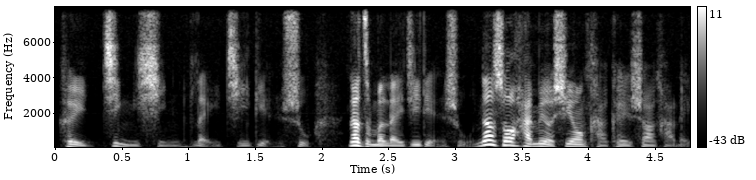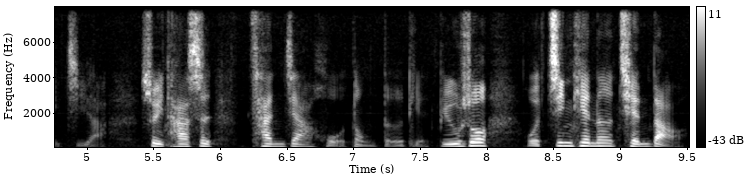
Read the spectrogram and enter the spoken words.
可以进行累积点数。那怎么累积点数？那时候还没有信用卡可以刷卡累积啊，所以他是参加活动得点。比如说我今天呢签到，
